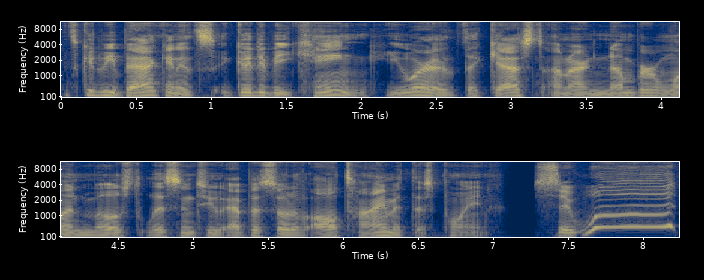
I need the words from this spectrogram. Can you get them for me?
It's good to be back, and it's good to be king. You are the guest on our number one most listened to episode of all time at this point. Say what?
